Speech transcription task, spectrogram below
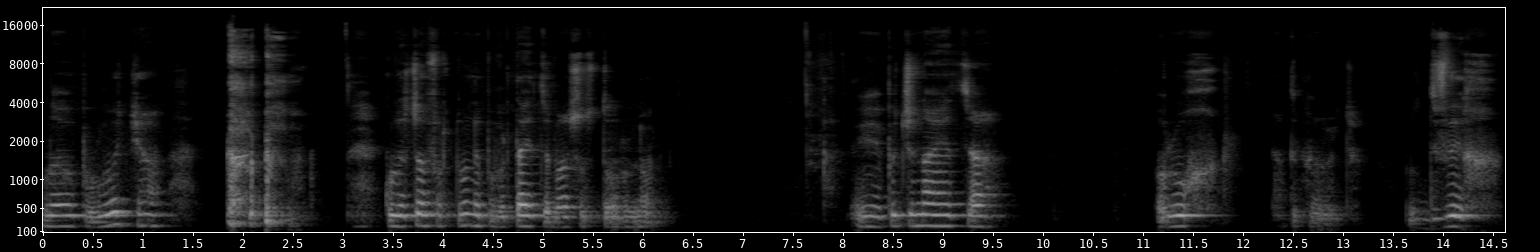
благополуччя, колесо фортуни повертається в вашу сторону. І починається рух, як то кажуть, здвиг,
